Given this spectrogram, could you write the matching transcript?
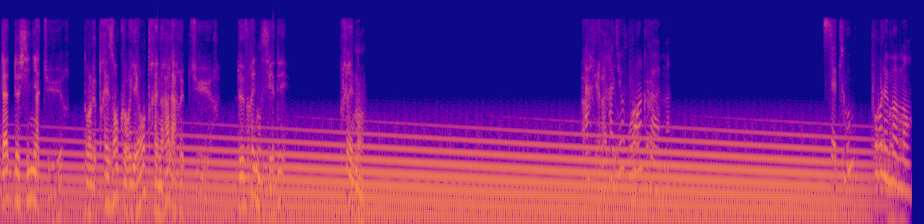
date de signature, dont le présent courrier entraînera la rupture, devrait nous aider. Prénom. C'est tout, pour le moment.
